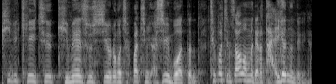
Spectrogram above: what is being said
피비 케이츠 김혜수 씨 이런 거 책받침 열심히 모았던 책받침 싸움 하면 내가 다 이겼는데 그냥.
